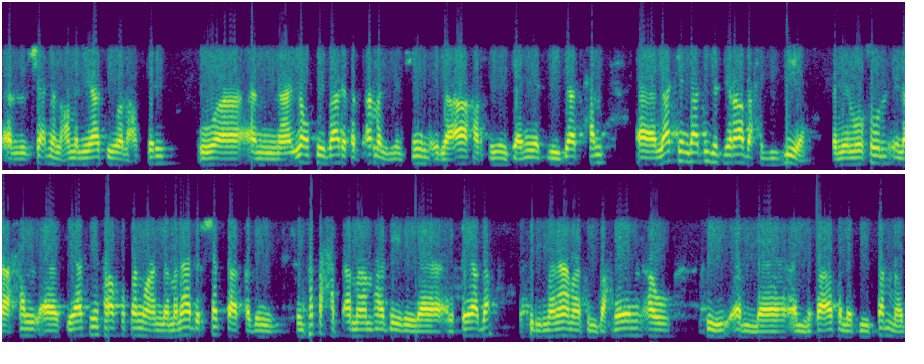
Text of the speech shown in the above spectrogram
الشأن العملياتي والعسكري وأن يعطي بارقة أمل من حين إلى آخر في إمكانية إيجاد حل آه، لكن لا توجد إرادة حقيقية. للوصول إلى حل سياسي خاصة وأن منابر شتى قد انفتحت أمام هذه القيادة في المنامة في البحرين أو في اللقاءات التي تمت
